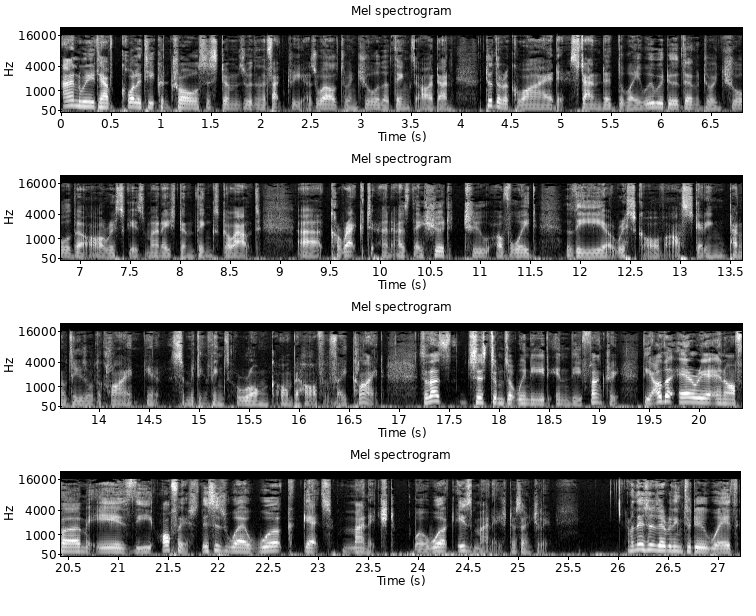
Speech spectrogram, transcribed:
and we need to have quality control systems within the factory as well to ensure that things are done to the required standard, the way we would do them, to ensure that our risk is managed and things go out uh, correct and as they should to avoid the risk of us getting penalties or the client, you know, submitting things wrong on behalf of a client. So that's systems that we need in the factory. The other area in our firm is the office. This is where work gets managed, where work is managed essentially. And this has everything to do with,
